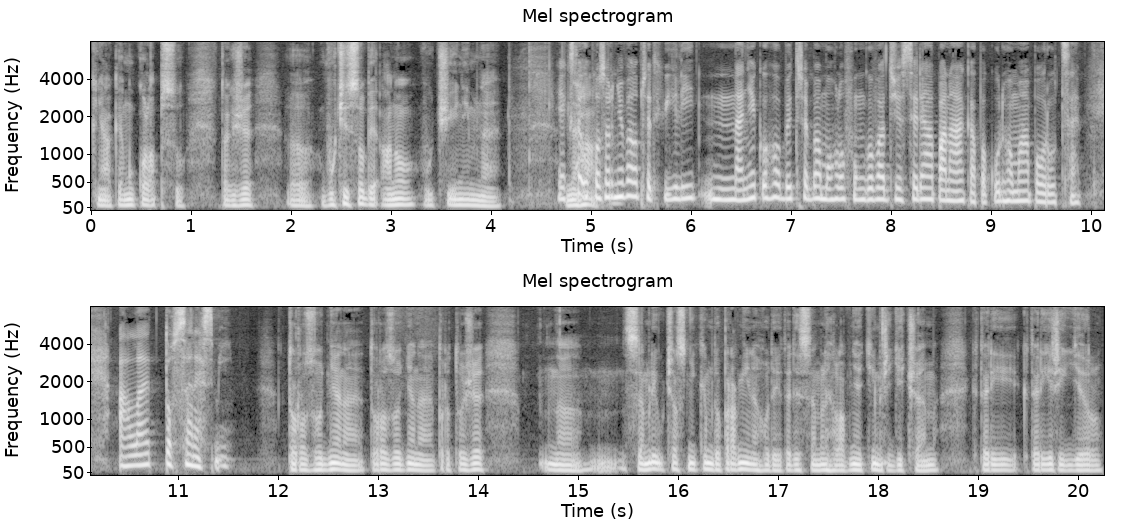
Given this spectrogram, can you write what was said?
k nějakému kolapsu. Takže eh, vůči sobě ano, vůči jiným ne. Jak se upozorňoval před chvílí, na někoho by třeba mohlo fungovat, že si dá panáka, pokud ho má po ruce. Ale to se nesmí. To rozhodně ne, to rozhodně ne, protože jsem-li účastníkem dopravní nehody, tedy jsem-li hlavně tím řidičem, který, který řídil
